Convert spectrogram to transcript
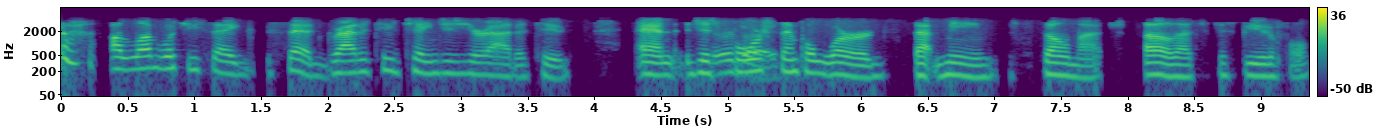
I love what you say said. Gratitude changes your attitude. And just sure four does. simple words that mean so much. Oh, that's just beautiful.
